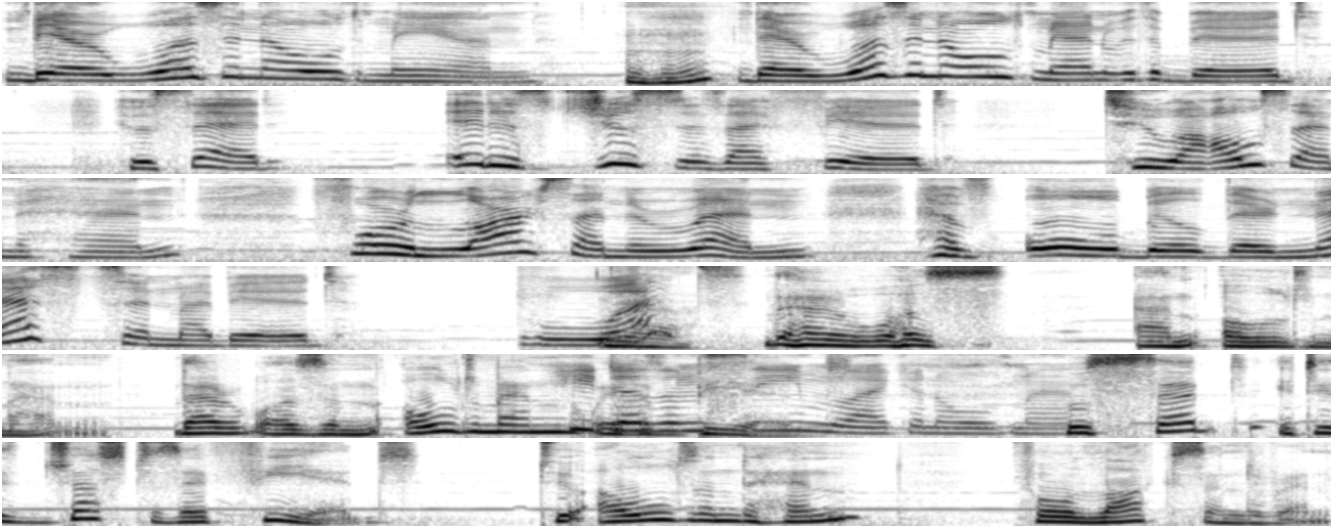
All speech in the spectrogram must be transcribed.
There was an old man. Mhm. There was an old man with a beard who said, It is just as I feared. Two owls and a hen, four larks and a wren have all built their nests in my bed. What? Yeah, there was an old man. There was an old man He with a doesn't beard seem like an old man. who said, It is just as I feared. Two owls and a hen, four larks and a wren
